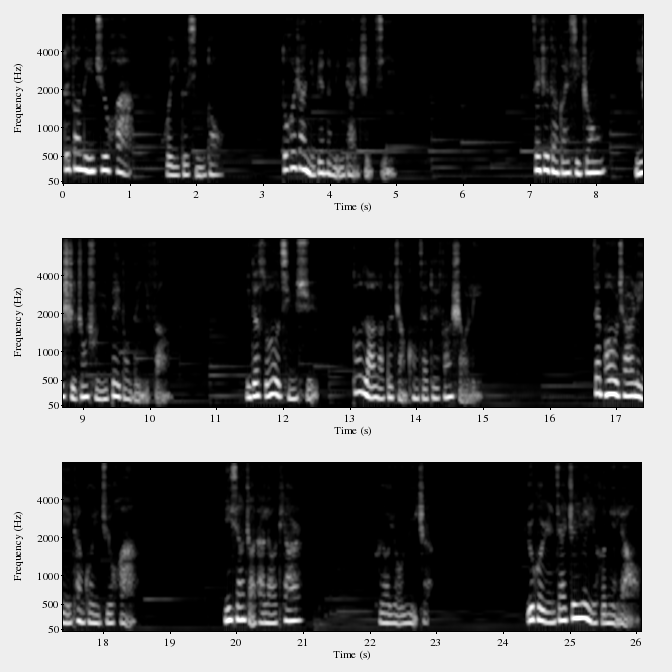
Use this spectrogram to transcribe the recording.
对方的一句话或一个行动。都会让你变得敏感至极。在这段关系中，你始终处于被动的一方，你的所有情绪都牢牢的掌控在对方手里。在朋友圈里看过一句话：“你想找他聊天儿，可又犹豫着。如果人家真愿意和你聊，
